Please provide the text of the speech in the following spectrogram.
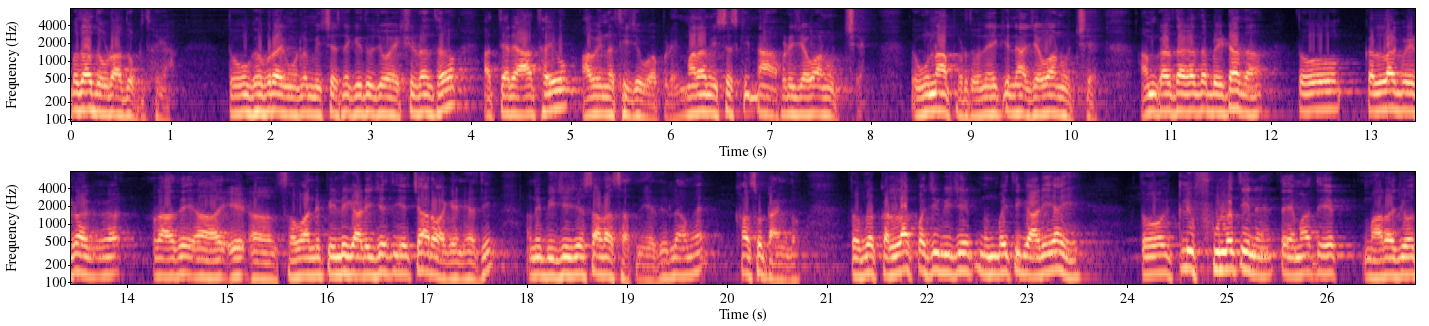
બધા દોડાદોડ થયા. તો હું ગભરાયું એટલે મિસેસને કીધું, જો એક્સિડન્ટ થયો, અત્યારે આ થયું, હવે નથી જવું આપણે. મારા મિસેસ કે, ના, આપણે જવાનું જ છે. તો હું ના પડતો, ને કે, ના, જવાનું જ છે. આમ કરતાં કરતાં બેઠા હતા, તો કલાક બેઠા રાતે એ સવારની પેલી ગાડી જે હતી એ ચાર વાગ્યાની હતી અને બીજી જે સાડા સાતની હતી. એટલે અમે ખાસો ટાઈમ તો તો બધા કલાક પછી બીજી એક મુંબઈથી ગાડી આવી તો એટલી ફૂલ હતી ને, તો એમાંથી એક મારા જેવા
